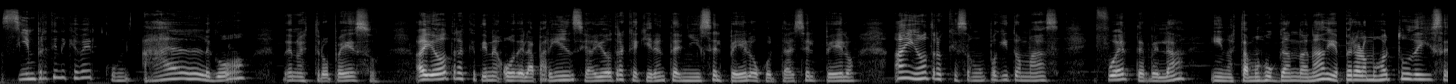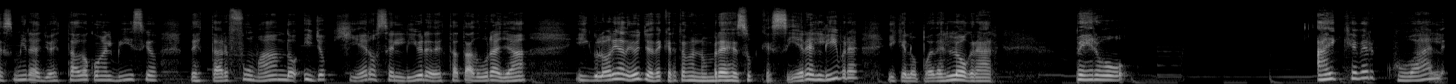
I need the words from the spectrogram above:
siempre tiene que ver con algo de nuestro peso. Hay otras que tienen, o de la apariencia, hay otras que quieren teñirse el pelo o cortarse el pelo. Hay otros que son un poquito más fuertes, ¿verdad? Y no estamos juzgando a nadie, pero a lo mejor tú dices, mira, yo he estado con el vicio de estar fumando y yo quiero ser libre de esta atadura ya. Y gloria a Dios, yo decreto en el nombre de Jesús que sí eres libre y que lo puedes lograr. Pero hay que ver cuál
